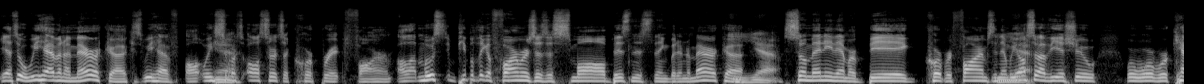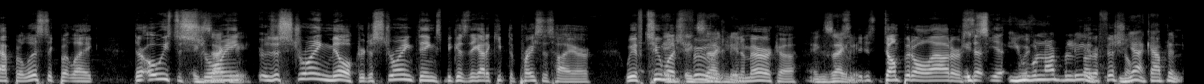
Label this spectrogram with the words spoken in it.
Yeah, so we have in America because we have all we Yeah. sorts all sorts of corporate farm. A lot, most people think of farmers as a small business thing, but in America, yeah so many of them are big corporate farms, and then we Yeah. also have the issue where we're, we're capitalistic, but like they're always destroying destroying milk or destroying things because they got to keep the prices higher. We have too much food exactly. in America. So exactly they just dump it all out or set, yeah, you will not believe artificial. yeah kaplan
